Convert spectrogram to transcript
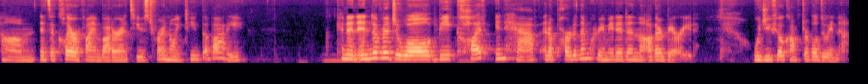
Um, it's a clarifying butter and it's used for anointing the body. Can an individual be cut in half and a part of them cremated and the other buried? Would you feel comfortable doing that?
